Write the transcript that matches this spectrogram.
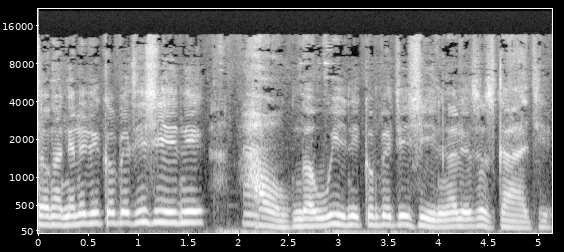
so ngangenela icompetition. Hawu ngawini icompetition ngaleso sikhathi.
